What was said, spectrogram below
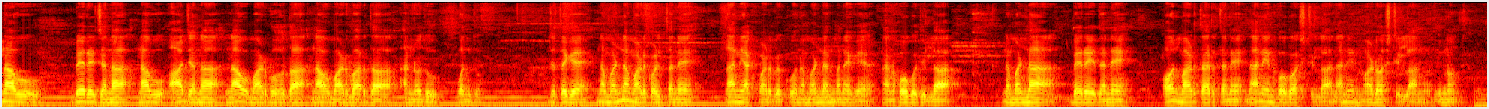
ನಾವು ಬೇರೆ ಜನ, ನಾವು ಆ ಜನ, ನಾವು ಮಾಡಬಹುದಾ, ನಾವು ಮಾಡಬಾರ್ದಾ ಅನ್ನೋದು ಒಂದು. ಜೊತೆಗೆ ನಮ್ಮಣ್ಣ ಮಾಡ್ಕೊಳ್ತಾನೆ, ನಾನು ಯಾಕೆ ಮಾಡಬೇಕು? ನಮ್ಮಣ್ಣನ ಮನೆಗೆ ನಾನು ಹೋಗೋದಿಲ್ಲ. ನಮ್ಮಣ್ಣ ಬೇರೆ ಇದ್ದಾನೆ, ಅವನು ಮಾಡ್ತಾ ಇರ್ತಾನೆ, ನಾನೇನು ಹೋಗೋ ಅಷ್ಟಿಲ್ಲ, ನಾನೇನು ಮಾಡೋ ಅಷ್ಟಿಲ್ಲ ಅನ್ನೋದು ಇನ್ನೊಂದು.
